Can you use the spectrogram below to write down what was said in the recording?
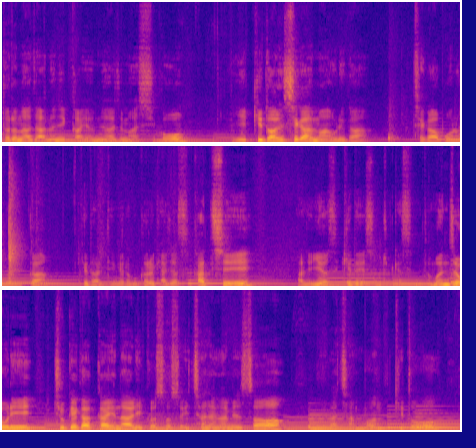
드러나지 않으니까 염려하지 마시고 이 기도하는 시간만 우리가 제가 보는 거니까 기도할 때 여러분 그렇게 하셔서 같이 아주 이어서 기도했으면 좋겠습니다. 먼저 우리 주께 가까이 날 이끌소서 이 찬양하면서 같이 한번 기도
